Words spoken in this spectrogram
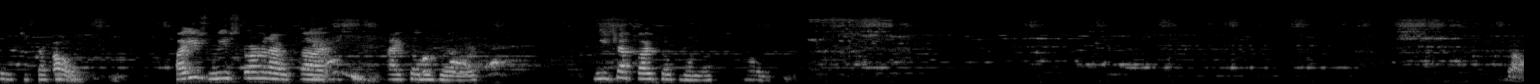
Because it's a second Oh. one. I used Leaf Storm and I uh, I killed his Wailord. We each have five Pokemon left. oh. Go.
